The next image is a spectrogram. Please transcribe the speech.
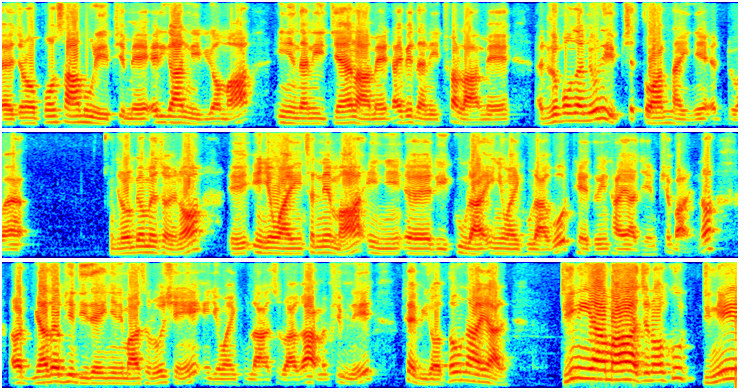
အဲကျွန်တော်ပွန်းစားမှုတွေဖြစ်မယ်အဲ့ဒီကနေပြီးတော့မှအင်ဂျင်တန်တွေကျန်းလာမယ်တိုက်ပစ်တန်တွေထွက်လာမယ်ဒီလိုပုံစံမျိုးတွေဖြစ်သွားနိုင်တဲ့အတွက်ကျွန်တော်ပြောမယ်ဆိုရင်တော့ အင်ဂျင်ဝိုင်းစနစ်မှာအင်ဂျင်အဲဒီကူလာအင်ဂျင်ဝိုင်းကူလာကိုထည့်သွင်းထားရခြင်းဖြစ်ပါတယ်เนาะအဲတော့များသောဖြင့်ဒီဇယ်အင်ဂျင်တွေမှာဆိုလို့ရှိရင်အင်ဂျင်ဝိုင်းကူလာဆိုတာကမဖြစ်မနေထည့်ပြီးတော့သုံးထားရတယ်ဒီနေရာမှာကျွန်တော်အခုဒီနေ့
